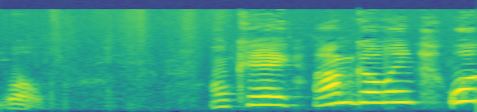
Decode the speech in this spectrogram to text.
Whoa. Okay, I'm going. Whoa.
